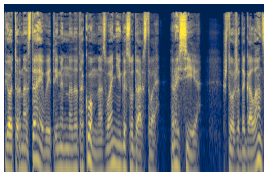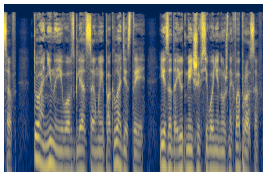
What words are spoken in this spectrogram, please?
Пётр настаивает именно на таком названии государства – Россия. Что же до голландцев, то они, на его взгляд, самые покладистые и задают меньше всего ненужных вопросов.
